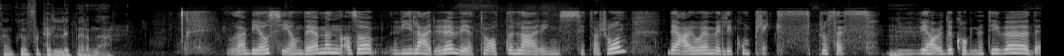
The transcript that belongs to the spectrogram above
Kan du fortelle litt mer om det? Jo, det er mye å si om det, men altså, vi lærere vet jo at en læringssituasjon det er jo en veldig kompleks prosess. Du, Vi har jo det kognitive, det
